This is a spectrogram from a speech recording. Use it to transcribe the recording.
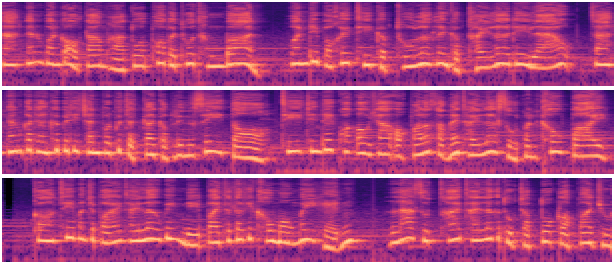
จากนั้นวันก็ออกตามหาตัวพ่อไปทั่วทั้งบ้าน วันได้บอกให้ทีกับทูเลิกเล่นกับไทเลอร์ได้แล้ว จากนั้นก็เดินขึ้นไปที่ชั้นบนเพื่อจัดการกับลินซี่ต่อ ทีจึงได้ควักเอายาออกมาแล้วสั่งให้ไทเลอร์สูดมันเข้าไป ก่อนที่มันจะปล่อยให้ไทเลอร์วิ่งหนีไปทั้งที่เขามองไม่เห็น และสุดท้ายไทเลอร์ก็ถูกจับตัวกลับมาอยู่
